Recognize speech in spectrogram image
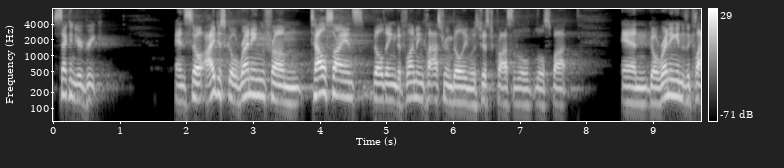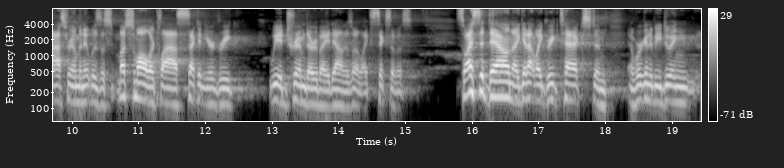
second year Greek." And so I just go running from Tel Science building to Fleming Classroom building was just across the little, little spot, and go running into the classroom. And it was a much smaller class, second year Greek. We had trimmed everybody down. There's only like six of us. So I sit down, I get out my Greek text, and, and we're going to be doing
